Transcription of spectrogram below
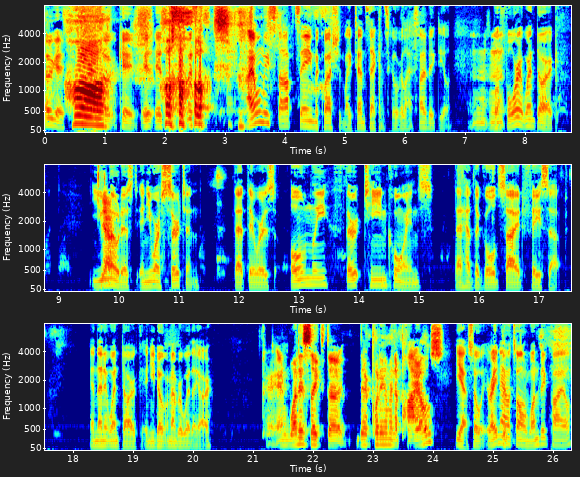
Okay. Okay. It, it's, listen, I only stopped saying the question like 10 seconds ago. Relax. Not a big deal. Before it went dark, you Yeah. noticed, and you are certain, that there was only 13 coins that had the gold side face up. And then it went dark, and you don't remember where they are. okay. And what is like the, they're putting them into piles? Yeah, so right now it's all in one big pile.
